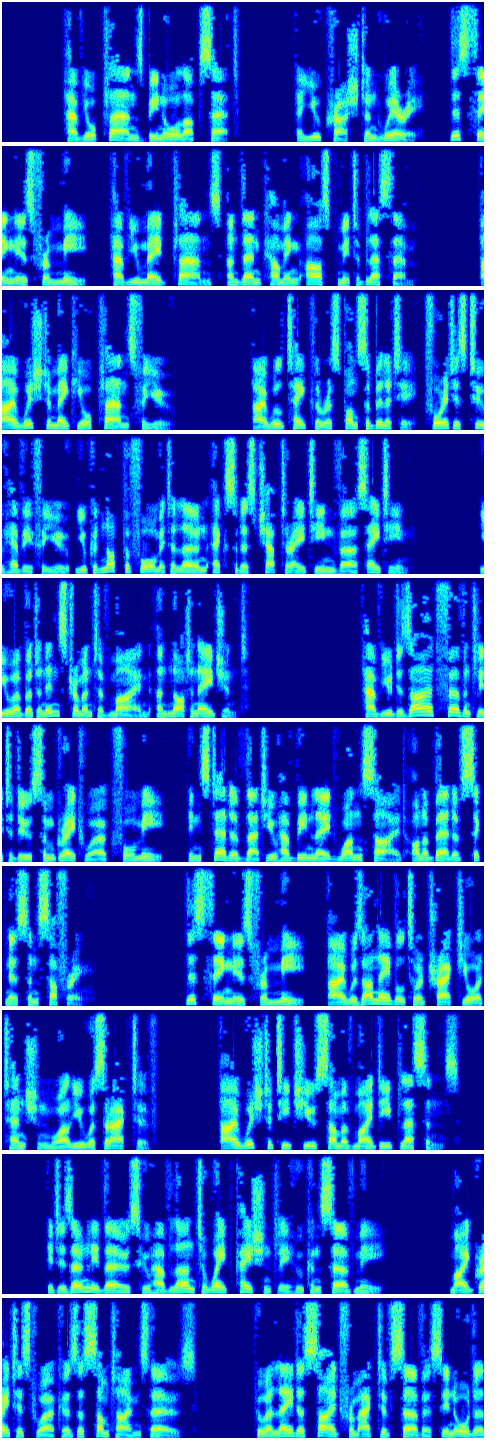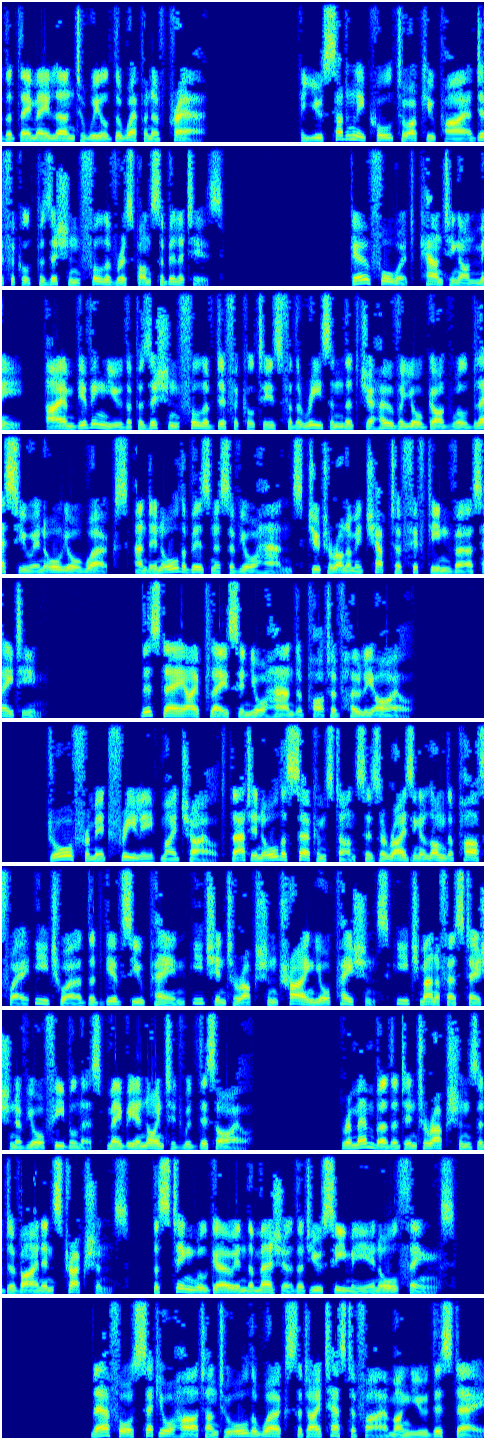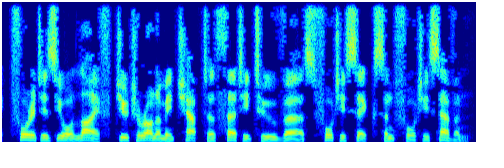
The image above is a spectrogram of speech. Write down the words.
Have your plans been all upset? Are you crushed and weary? This thing is from me. Have you made plans, and then coming, asked me to bless them? I wish to make your plans for you. I will take the responsibility, for it is too heavy for you, you could not perform it alone. Exodus chapter 18 verse 18. You are but an instrument of mine, and not an agent. Have you desired fervently to do some great work for me? Instead of that, you have been laid one side, on a bed of sickness and suffering. This thing is from me. I was unable to attract your attention while you were so active. I wish to teach you some of my deep lessons. It is only those who have learned to wait patiently who can serve me. My greatest workers are sometimes those who are laid aside from active service in order that they may learn to wield the weapon of prayer. Are you suddenly called to occupy a difficult position full of responsibilities? Go forward, counting on me. I am giving you the position full of difficulties for the reason that Jehovah your God will bless you in all your works, and in all the business of your hands. Deuteronomy chapter 15 verse 18. This day I place in your hand a pot of holy oil. Draw from it freely, my child, that in all the circumstances arising along the pathway, each word that gives you pain, each interruption trying your patience, each manifestation of your feebleness, may be anointed with this oil. Remember that interruptions are divine instructions. The sting will go in the measure that you see me in all things. Therefore set your heart unto all the works that I testify among you this day, for it is your life. Deuteronomy chapter 32 verse 46 and 47.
